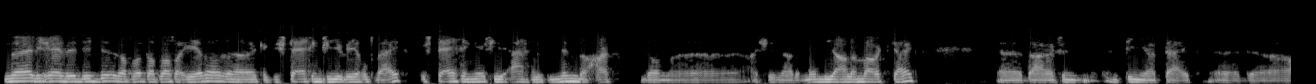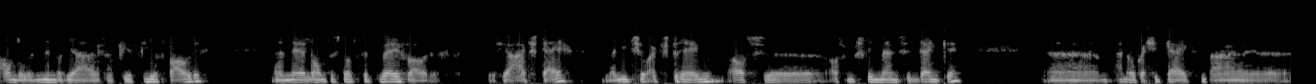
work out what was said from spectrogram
Nee, die reden, die, dat, dat was al eerder. Uh, kijk, die stijging zie je wereldwijd. De stijging is hier eigenlijk minder hard dan uh, als je naar de mondiale markt kijkt. Uh, daar is in, in, tien jaar tijd de handel in minderjarigen viervoudigd. En Nederland is dat vertweevoudigd. Dus ja, het stijgt, maar niet zo extreem als, als misschien mensen denken. Ehm, en ook als je kijkt naar, uh,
